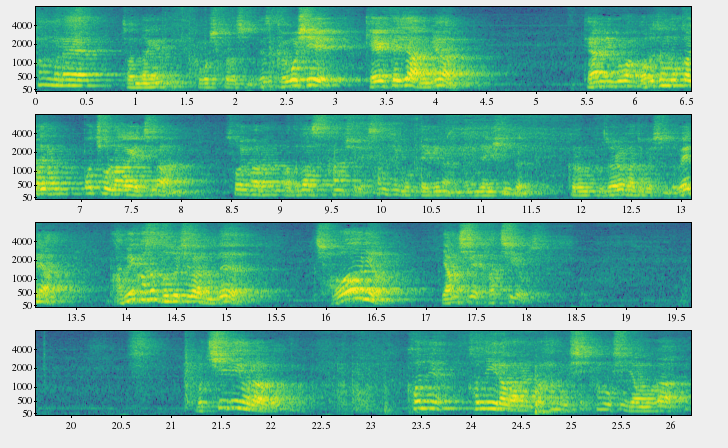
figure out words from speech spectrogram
학문의 전당이 그곳이 그렇습니다. 그래서 그곳이 계획되지 않으면 대한민국은 어느 정도까지는 뻗쳐 올라가겠지만 소위 말하는 advanced country, 선진국 되기는 굉장히 힘든 그런 구조를 가지고 있습니다. 왜냐? 남의 것을 도둑질하는데 전혀 양심의 가책이 없어요. 뭐 cheating을 하고 컨닝, 컨닝이라고 하는 그 한국식, 한국식 영어가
